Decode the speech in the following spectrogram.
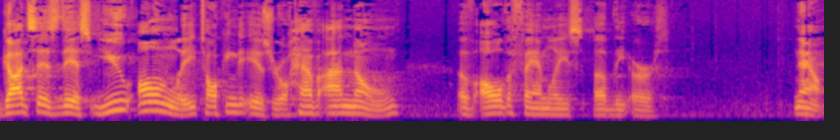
God says this You only, talking to Israel, have I known of all the families of the earth. Now,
